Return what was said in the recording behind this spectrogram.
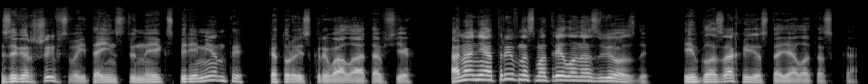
завершив свои таинственные эксперименты, которые скрывала ото всех, она неотрывно смотрела на звезды, и в глазах ее стояла тоска.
